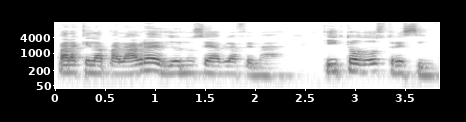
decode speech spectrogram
para que la palabra de Dios no sea blasfemada. Tito 2, 3, 5.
